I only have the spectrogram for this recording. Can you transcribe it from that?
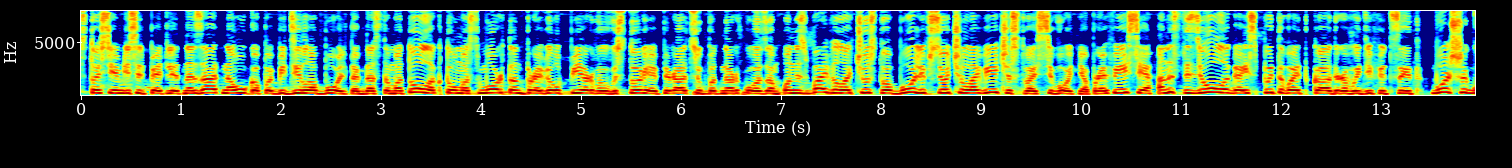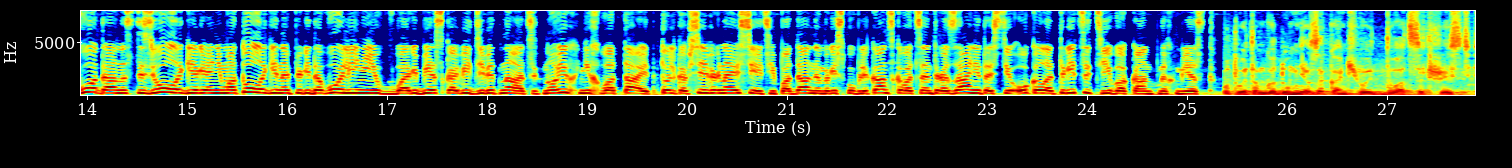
175 лет назад наука победила боль. Тогда стоматолог Томас Мортон провел первую в истории операцию под наркозом. Он избавил от чувства боли все человечество. Сегодня профессия анестезиолога испытывает кадровый дефицит. Больше года анестезиологи и реаниматологи на передовой линии в борьбе с COVID-19, но их не хватает. Только в Северной Осетии, по данным Республиканского центра занятости, около 30 вакантных мест. Вот в этом году у меня заканчивает 26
